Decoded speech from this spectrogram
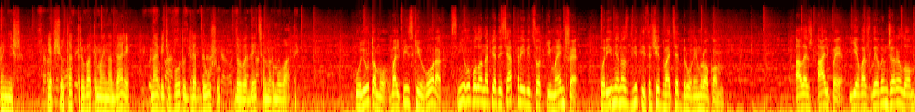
раніше. Якщо так триватиме й надалі, навіть воду для душу доведеться нормувати. У лютому в Альпійських горах снігу було на 53% менше порівняно з 2022 роком. Але ж Альпи є важливим джерелом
